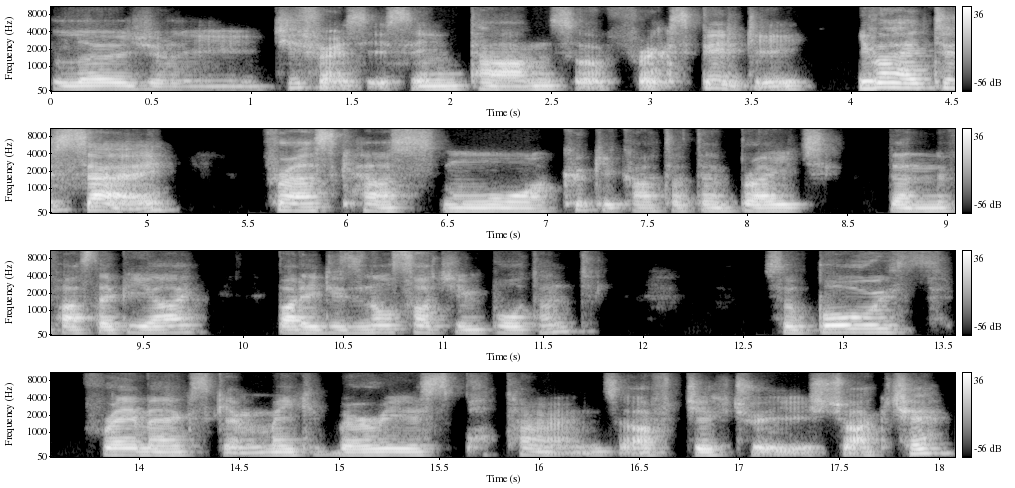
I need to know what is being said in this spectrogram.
largely differences in terms of flexibility. If I had to say, Flask has more cookie cutter templates than FastAPI, but it is not such important. So both frameworks can make various patterns of directory structure.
